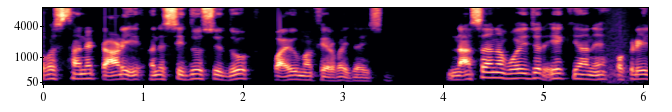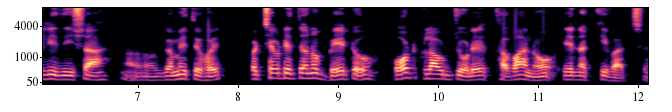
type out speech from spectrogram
અવસ્થાને ટાળી અને સીધું સીધું વાયુમાં ફેરવાઈ જાય છે. નાસાના વોયેજર એક યાને પકડેલી દિશા ગમે તે હોય પણ છેવટે તેનો ભેટો હોટ ક્લાઉડ જોડે થવાનો એ નક્કી વાત છે.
